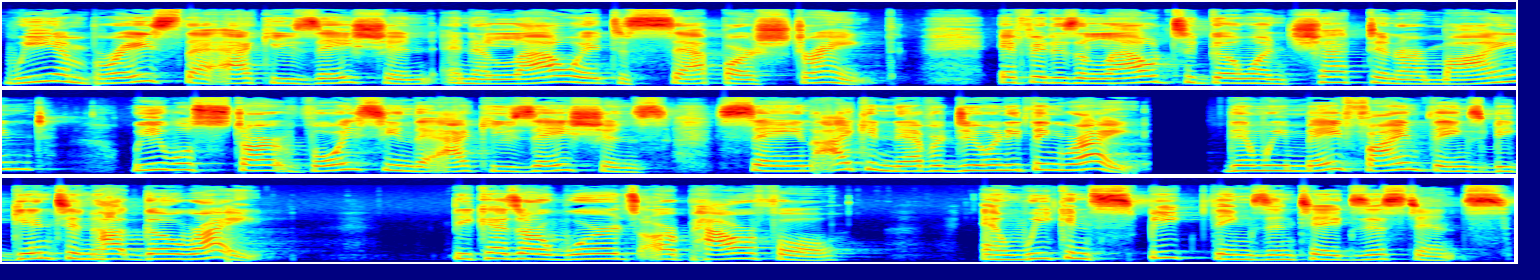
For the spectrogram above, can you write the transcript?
We embrace that accusation and allow it to sap our strength. If it is allowed to go unchecked in our mind, we will start voicing the accusations, saying, I can never do anything right. Then we may find things begin to not go right because our words are powerful and we can speak things into existence.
